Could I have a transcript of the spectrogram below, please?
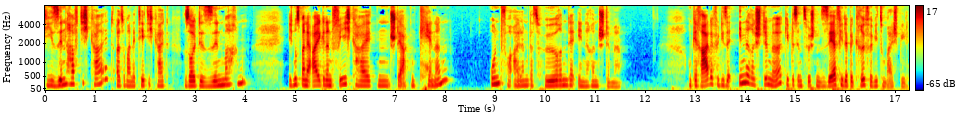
Die Sinnhaftigkeit, also meine Tätigkeit sollte Sinn machen. Ich muss meine eigenen Fähigkeiten, Stärken kennen und vor allem das Hören der inneren Stimme. Und gerade für diese innere Stimme gibt es inzwischen sehr viele Begriffe, wie zum Beispiel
